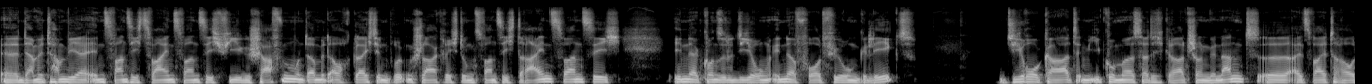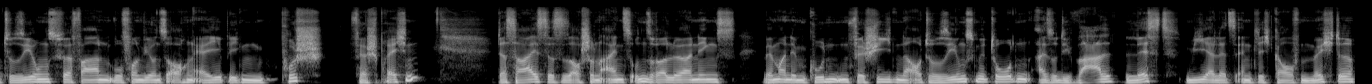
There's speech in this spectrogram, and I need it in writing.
äh, damit haben wir in 2022 viel geschaffen und damit auch gleich den Brückenschlag Richtung 2023 in der Konsolidierung, in der Fortführung gelegt. Girocard im E-Commerce hatte ich gerade schon genannt, äh, als weitere Autorisierungsverfahren, wovon wir uns auch einen erheblichen Push versprechen. Das heißt, das ist auch schon eins unserer Learnings, wenn man dem Kunden verschiedene Autorisierungsmethoden, also die Wahl lässt, wie er letztendlich kaufen möchte,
